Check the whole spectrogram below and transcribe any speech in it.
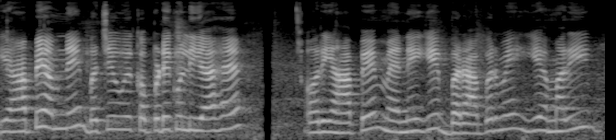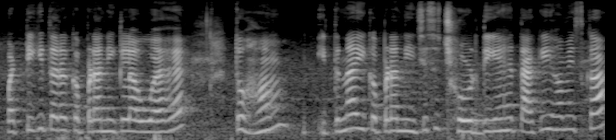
यहाँ पे हमने बचे हुए कपड़े को लिया है और यहाँ पे मैंने ये बराबर में ये हमारी पट्टी की तरह कपड़ा निकला हुआ है। तो हम इतना ही कपड़ा नीचे से छोड़ दिए हैं ताकि हम इसका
